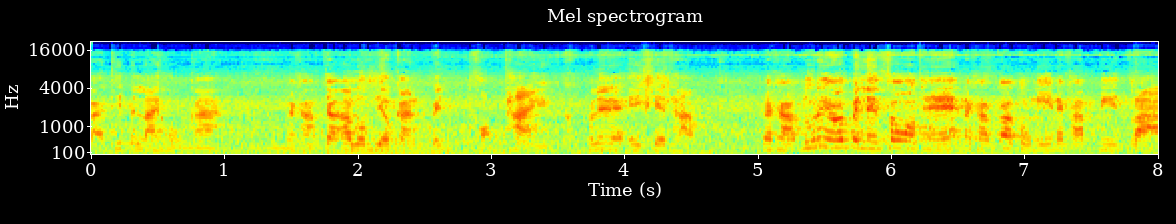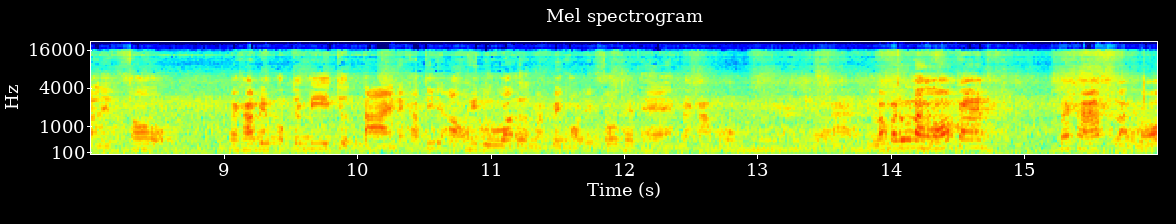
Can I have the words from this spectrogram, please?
18 ที่เป็นลาย69 นะครับจะอารมณ์เดียวกันเป็นของไทยเขาเรียกเอเชียทับนะครับรู้ได้ไงว่าเป็นเลนโซ่แท้นะครับ ก็ตรงนี้นะครับมีตราเลนโซ่นะครับเดี๋ยวผมจะมีจุดตายนะครับ ที่เอาให้ดูว่าเออมันเป็นของเลนโซ่แท้ๆนะครับผมเดี๋ยวเรามาดูหลังล้อกันนะครับ หลังล้อ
